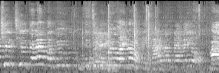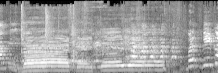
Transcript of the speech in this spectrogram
Chill-chill ka lang. Wag yung mo yung ano. Happy Birthday to you! Birthday ko!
